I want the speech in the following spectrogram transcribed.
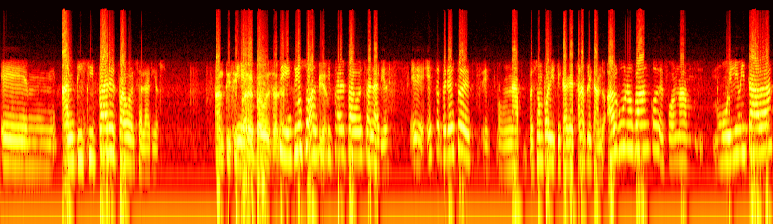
eh, anticipar el pago de salarios. Anticipar Eh, el pago de salario. Sí, incluso Bien. anticipar el pago de salarios. Eh, esto, pero esto es, es una, son políticas que están aplicando algunos bancos de forma muy limitada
